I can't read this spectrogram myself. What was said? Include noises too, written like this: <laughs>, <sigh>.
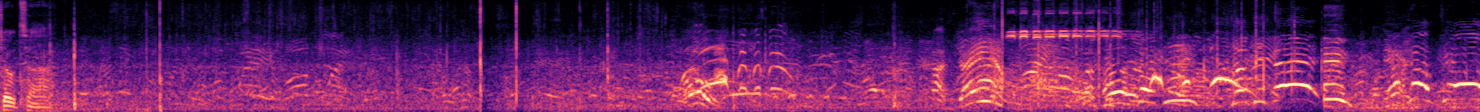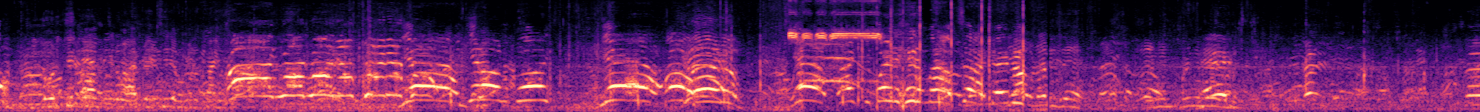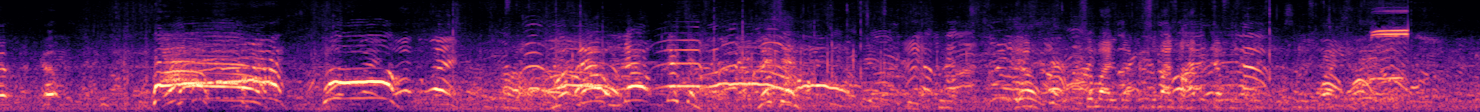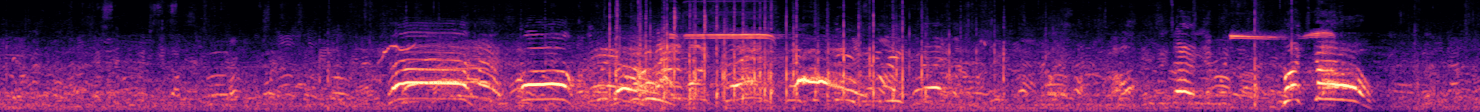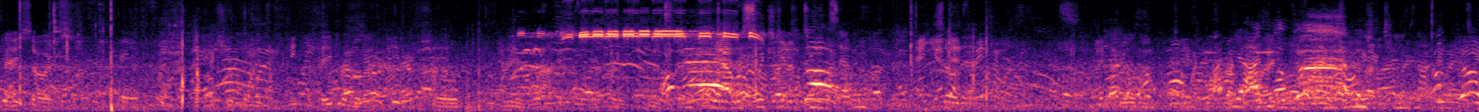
Showtime. God damn! Run, run, run! Outside, outside! Yeah, get on the! Yeah! Oh. Yeah, to hit him outside, baby! Hey! Listen! Listen! Somebody's like, somebody's gonna have to jump. Hey! Oh! Let's go! Okay, so it's extra point paper in there. So three and Yeah, we switched it to two and seven. So that. Yeah, I think as long as your team's not doing it too.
